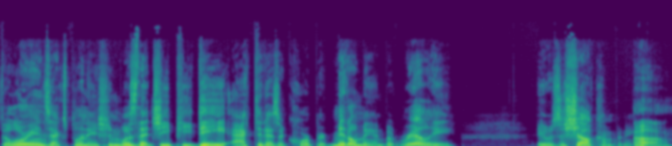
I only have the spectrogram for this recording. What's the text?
DeLorean's explanation was that GPD acted as a corporate middleman, but really, it was a shell company. Uh oh.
